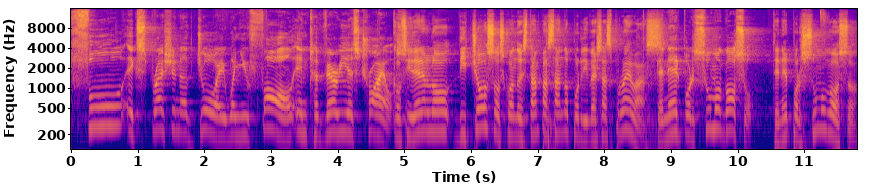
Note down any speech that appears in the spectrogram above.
full expression of joy when you fall into various trials. Considérenlo dichosos cuando están pasando por diversas pruebas. Tener por sumo gozo. Tener por sumo gozo.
